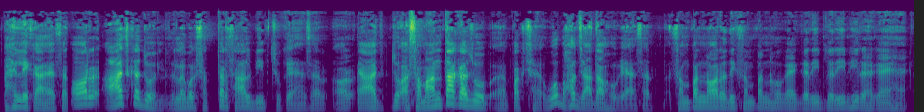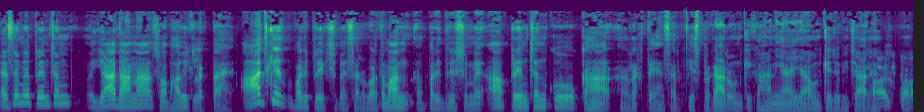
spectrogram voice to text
पहले का है सर। और आज का जो लगभग सत्तर साल बीत चुके हैं सर और आज जो असमानता का जो पक्ष है वो बहुत ज़्यादा हो गया है सर। संपन्न और अधिक संपन्न हो गए गरीब गरीब ही रह गए हैं। ऐसे में प्रेमचंद याद आना स्वाभाविक लगता है। आज के परिप्रेक्ष्य में सर वर्तमान परिदृश्य में आप प्रेमचंद को कहाँ रखते हैं सर? किस प्रकार उनकी कहानियाँ या उनके जो विचार हैं? आज का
